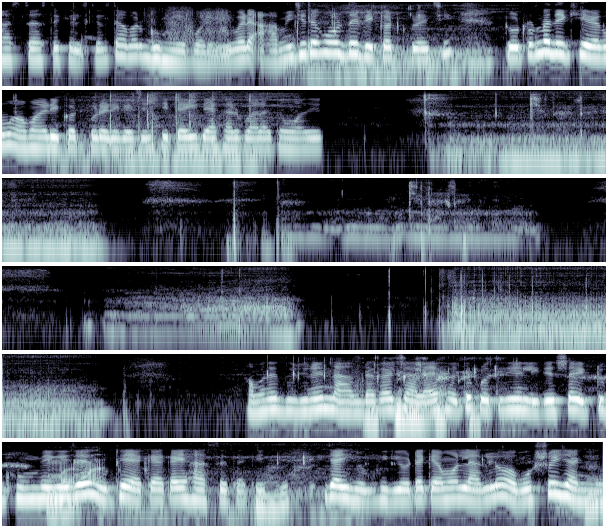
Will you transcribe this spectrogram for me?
হাসতে হাসতে খেলতে খেলতে আবার ঘুমিয়ে পড়ে। এবারে আমি যেটা ওদের রেকর্ড করেছি টোটো না দেখি এরকম আমার রেকর্ড করে রেখেছে, সেটাই দেখার পালা তোমাদের। আমাদের দুজনের নাক ডাকার জ্বালায় হয়তো প্রতিদিন লিটের স্যার একটু ঘুম ভেঙে যায় উঠে একা একাই হাসতে থাকে। যাই হোক ভিডিওটা কেমন লাগল অবশ্যই জানিও।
